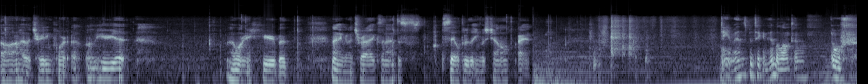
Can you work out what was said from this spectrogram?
Oh, I don't have a trading port up over here yet. I want it here, but I'm not even gonna try because then I have to sail through the English Channel. Alright. Damn, man, it's been taking him a long time. Oof.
